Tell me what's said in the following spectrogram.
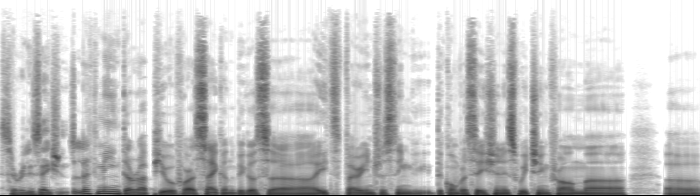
serializations. Let me interrupt you for a second because uh, it's very interesting. The conversation is switching from uh, uh,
